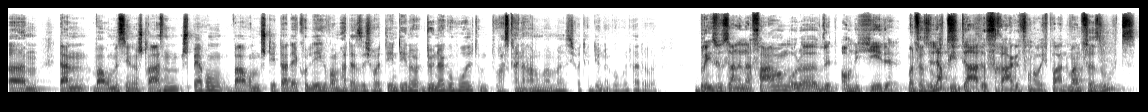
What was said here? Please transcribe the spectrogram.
Ähm, dann, warum ist hier eine Straßensperrung? Warum steht da der Kollege? Warum hat er sich heute den Döner, Döner geholt? Und du hast keine Ahnung, warum er sich heute den Döner geholt hat. Aber Bringst du es dann in Erfahrung oder wird auch nicht jede lapidare Frage von euch Man beantwortet? versucht's.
